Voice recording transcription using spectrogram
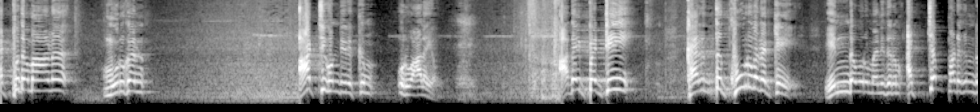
அற்புதமான முருகன் ஆட்சி கொண்டிருக்கும் ஒரு ஆலயம். அதை பற்றி கருத்து கூறுவதற்கே எந்த ஒரு மனிதரும் அச்சப்படுகின்ற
